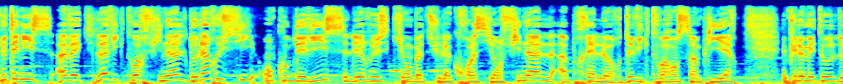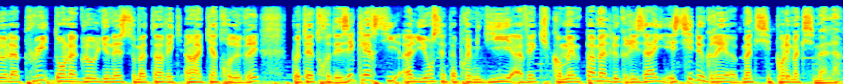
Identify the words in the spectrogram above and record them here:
Du tennis avec la victoire finale de la Russie en Coupe Davis. Les Russes qui ont battu la Croatie en finale après leurs deux victoires en simple hier. Et puis la météo de la pluie dans l'agglo lyonnaise ce matin avec 1 à 4 degrés. Peut-être des éclaircies à Lyon cet après-midi avec quand même pas mal de grisailles et 6 degrés maxi pour les maximales.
